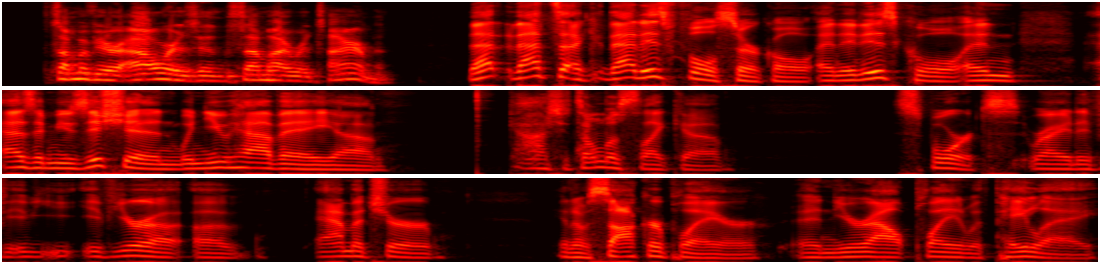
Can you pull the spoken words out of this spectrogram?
some of your hours in semi-retirement. That that's a that is full circle, and it is cool. And as a musician, when you have a, uh, gosh, it's almost like. A, sports, right? If if, if you're a, a amateur, you know, soccer player and you're out playing with Pele,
